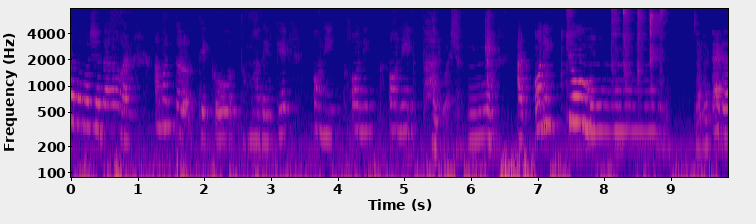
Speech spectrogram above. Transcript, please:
ভালোবাসা দাও, আর আমার তরফ থেকেও তোমাদেরকে অনেক অনেক অনেক ভালোবাসা। আর অনেক চমু চলো টাটা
